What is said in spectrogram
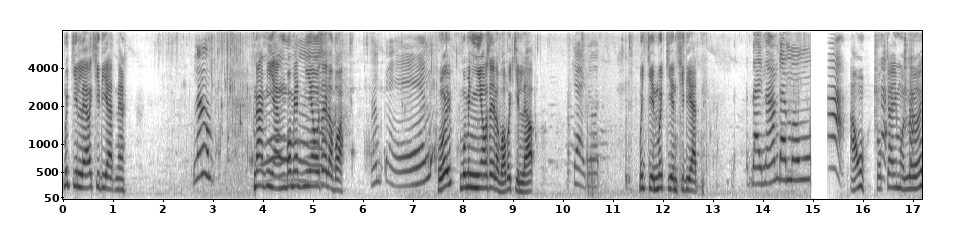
ไม่กินแล้วขี้เดียดเนี่ยน้น้ำอีหยังบ่แม่นเงียวใส่หรอบ่ำน้ำแข็งโอ้ยบ่แม่นเงียวใส่หรอบ่ไม่กินแล้วใส่รถไม่กินไม่กินขี้เดียด ได้น้ำได้มุงเอาตกใจหมดเลย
